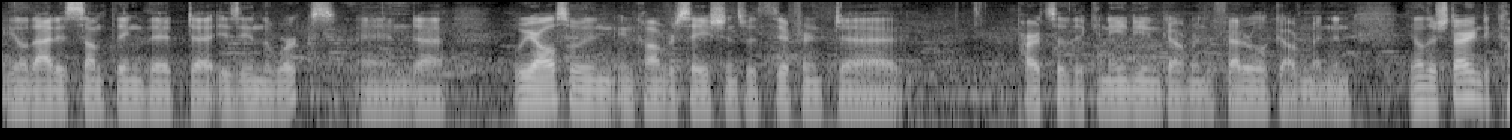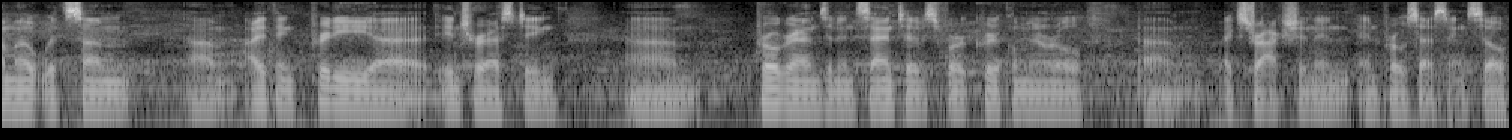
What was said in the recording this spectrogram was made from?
you know that is something that uh, is in the works, and uh, we are also in, in, conversations with different uh, parts of the Canadian government, the federal government, and you know they're starting to come out with some, um, I think, pretty uh, interesting um, programs and incentives for critical mineral um, extraction and, and, processing. So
